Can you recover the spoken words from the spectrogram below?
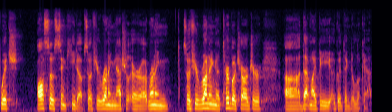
which also sink heat up. So if you're running natural or uh, running, so if you're running a turbocharger, uh, that might be a good thing to look at.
